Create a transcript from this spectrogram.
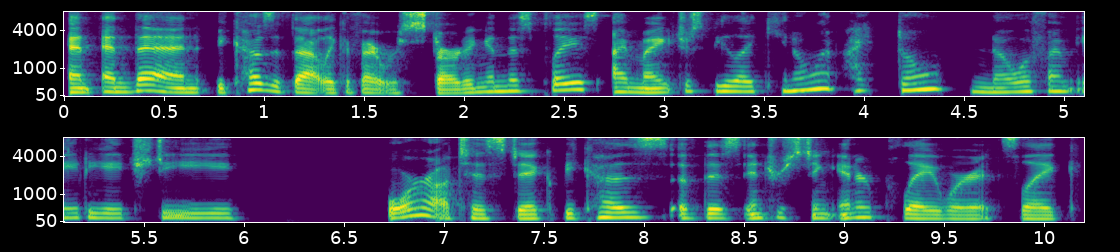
and and then because of that, like if I were starting in this place, I might just be like, you know what? I don't know if I'm ADHD or autistic because of this interesting interplay where it's like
